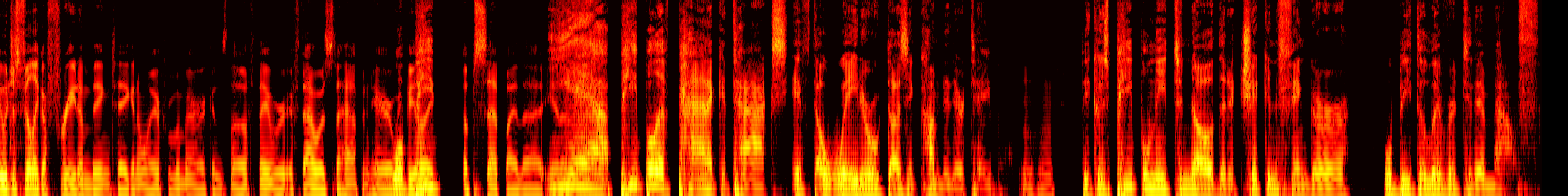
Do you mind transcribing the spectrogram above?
It would just feel like a freedom being taken away from Americans, though, if they were if that was to happen here. Well, We'd be like upset by that. You know? yeah, people have panic attacks if the waiter doesn't come to their table hmm because people need to know that a chicken finger will be delivered to their mouth.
